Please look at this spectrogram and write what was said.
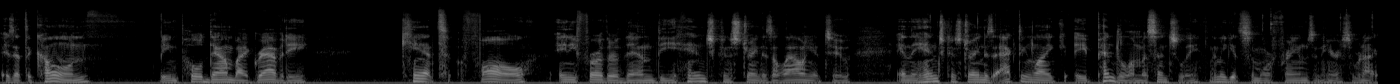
is that the cone being pulled down by gravity can't fall any further than the hinge constraint is allowing it to and the hinge constraint is acting like a pendulum essentially. Let me get some more frames in here so we're not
